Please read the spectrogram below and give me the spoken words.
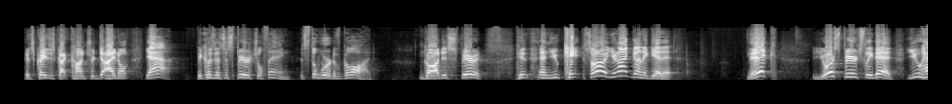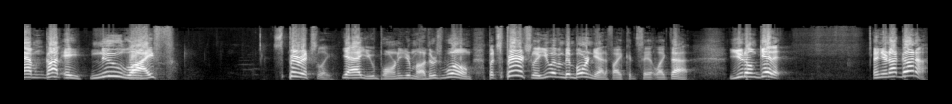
It's crazy. It's got contradict. I don't. Yeah, because it's a spiritual thing. It's the Word of God. God is spirit. And you can't, sorry, you're not going to get it. Nick, you're spiritually dead. You haven't got a new life spiritually. Yeah, you born in your mother's womb, but spiritually, you haven't been born yet, if I could say it like that. You don't get it, and you're not gonna.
